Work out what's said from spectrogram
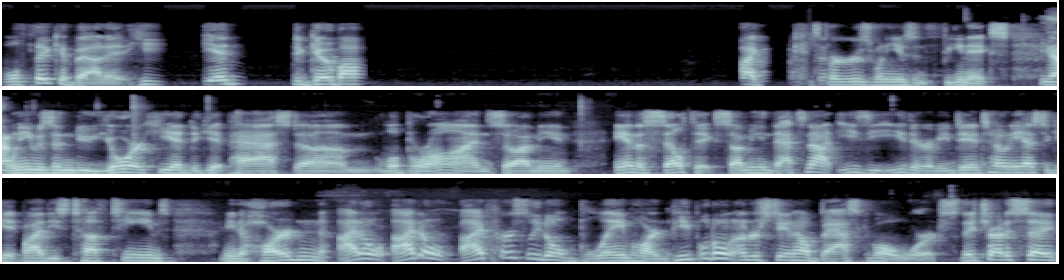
Well, think about it. He, he had to go by like Spurs when he was in Phoenix. Yep. When he was in New York, he had to get past um, LeBron. So I mean, and the Celtics. So, I mean, that's not easy either. I mean, D'Antoni has to get by these tough teams. I mean, Harden. I don't. I don't. I personally don't blame Harden. People don't understand how basketball works. They try to say,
